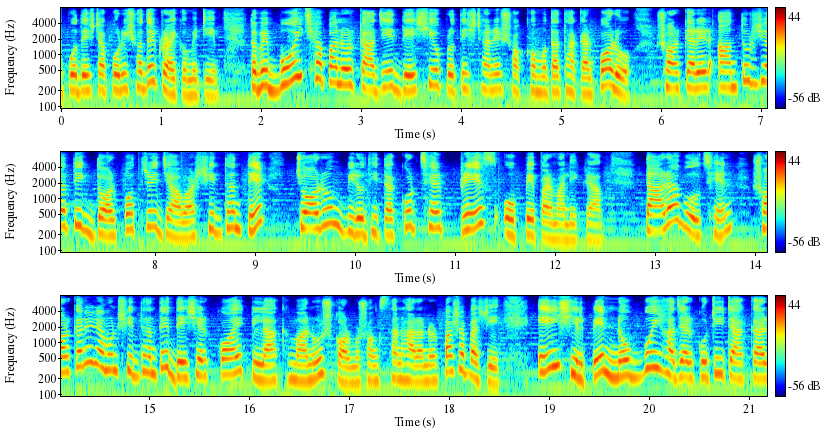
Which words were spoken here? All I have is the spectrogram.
উপদেষ্টা পরিষদের ক্রয় কমিটি। তবে বই ছাপানোর কাজে দেশীয় প্রতিষ্ঠানের সক্ষমতা থাকার পরও সরকারের আন্তর্জাতিক দরপত্রে যাওয়ার সিদ্ধান্তের চরম বিরোধিতা করছে প্রেস ও পেপার মালিকরা। তারা বলছেন, সরকারের এমন সিদ্ধান্তে দেশের কয়েক লাখ মানুষ কর্মসংস্থান হারানোর পাশাপাশি এই শিল্পে নব্বই হাজার কোটি টাকার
